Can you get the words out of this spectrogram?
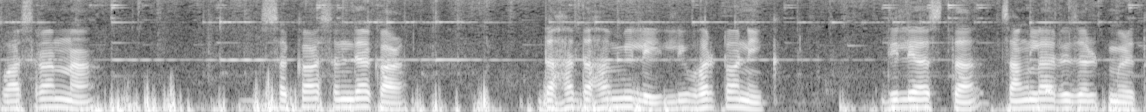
वासरांना सकाळ संध्याकाळ दहा दहा मिली लिव्हर टॉनिक दिले असता चांगला रिझल्ट मिळतो.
